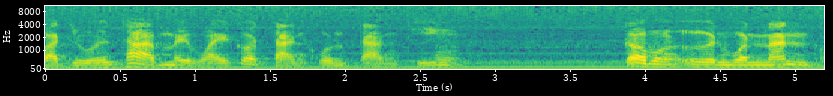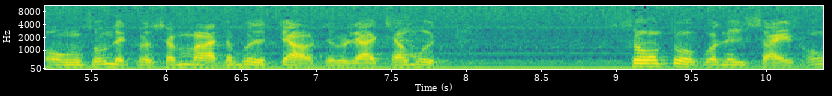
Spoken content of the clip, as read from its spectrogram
บัติอยู่เห็นท่าไม่ไหวก็ต่างคนต่างทิ้ง ก็บังเอิญวันนั้น องค์สมเด็จพระสัมมาสัมพุทธเจ้าในเวลาเช้ามืด ทรงตัวกนิสัยของ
